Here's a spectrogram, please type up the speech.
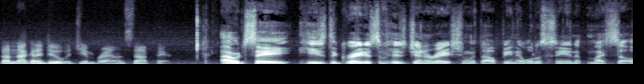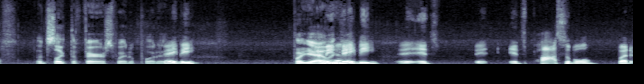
but I'm not going to do it with Jim Brown. It's not fair. I would say he's the greatest of his generation without being able to see it myself. That's like the fairest way to put it. Maybe. But yeah, I mean, yeah. maybe it's it, it's possible. But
